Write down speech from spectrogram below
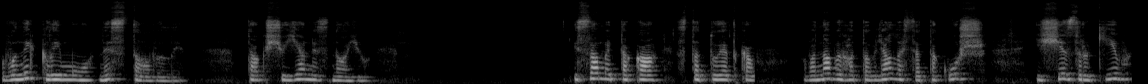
Вони клеймо не ставили, так що я не знаю. І саме така статуетка, вона виготовлялася також іще з років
